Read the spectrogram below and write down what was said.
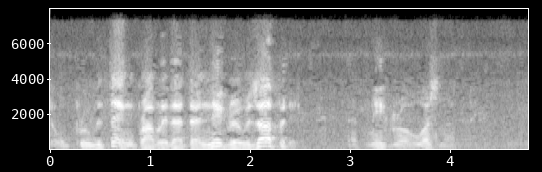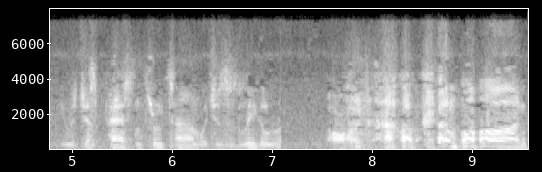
Don't prove a thing. Probably that there Negro was uppity. That Negro wasn't uppity. He was just passing through town, which is his legal right. Oh, now, come on.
